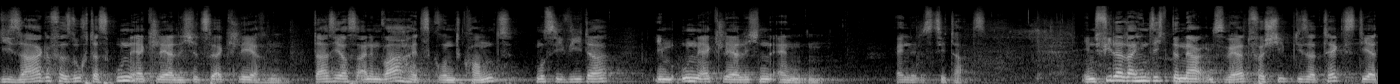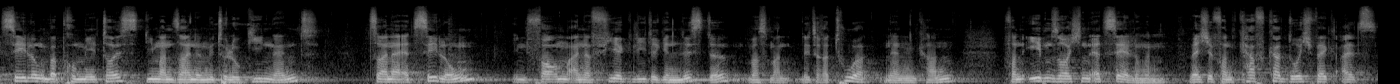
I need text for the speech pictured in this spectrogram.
Die Sage versucht das Unerklärliche zu erklären. Da sie aus einem Wahrheitsgrund kommt, muss sie wieder im Unerklärlichen enden. Ende des Zitats. In vielerlei Hinsicht bemerkenswert verschiebt dieser Text die Erzählung über Prometheus, die man seine Mythologie nennt, zu einer Erzählung, in Form einer viergliedrigen Liste, was man Literatur nennen kann, von ebensolchen Erzählungen, welche von Kafka durchweg als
